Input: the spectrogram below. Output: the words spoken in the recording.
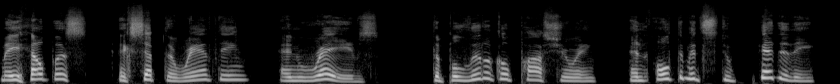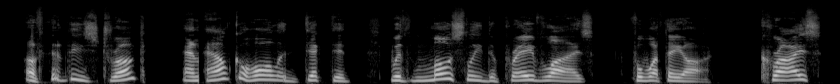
may help us accept the ranting and raves, the political posturing, and ultimate stupidity of these drunk and alcohol addicted with mostly depraved lies for what they are cries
